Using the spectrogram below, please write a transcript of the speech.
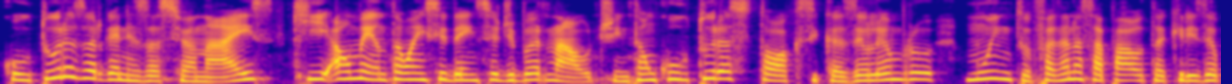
culturas organizacionais que aumentam a incidência de burnout. Então, culturas tóxicas. Eu lembro muito, fazendo essa pauta, Cris, eu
